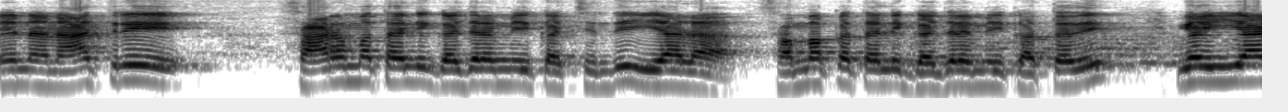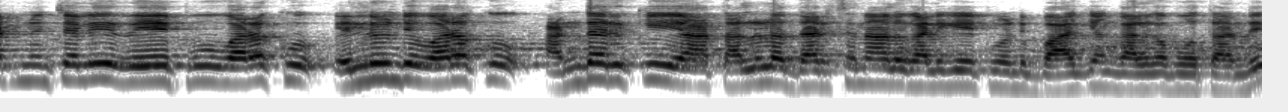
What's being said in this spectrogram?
నిన్న రాత్రి సారమ్మ తల్లి గజల మీకు వచ్చింది ఇవాళ సమ్మక్క తల్లి గజల మీకు వస్తుంది ఇక ఇవాటి నుంచి రేపు వరకు ఎల్లుండి వరకు అందరికీ ఆ తల్లుల దర్శనాలు కలిగేటువంటి భాగ్యం కలగబోతుంది.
